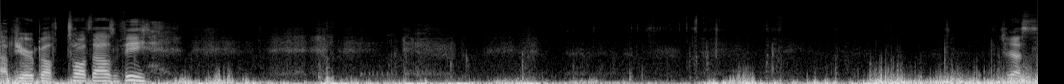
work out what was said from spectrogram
up here above 12,000 feet. Just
